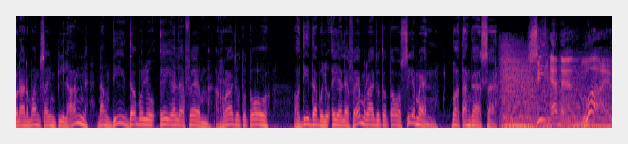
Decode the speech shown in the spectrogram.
Wala naman sa impilan ng DWALFM Radyo Totoo o DWALFM Radyo Totoo CMN Batangas. CNN Live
